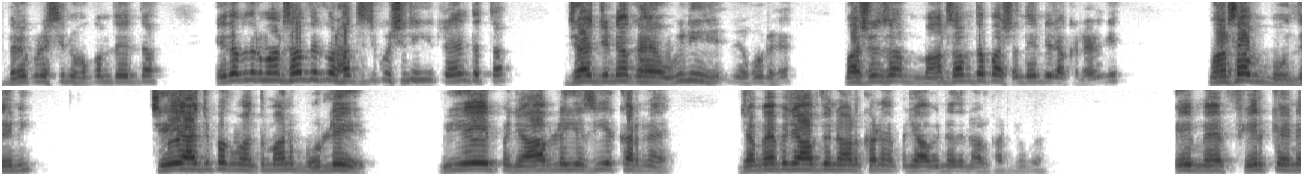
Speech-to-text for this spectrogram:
ਬਿਊਰੋਕ੍ਰੇਸੀ ਨੂੰ ਹੁਕਮ ਦੇ ਦਿੱਤਾ। ਇਹਦਾ ਮਤਲਬ ਮਾਨ ਸਾਹਿਬ ਦੇ ਕੋਲ ਹੱਥ 'ਚ ਕੁਝ ਨਹੀਂ ਰਹਿਣ ਦਿੱਤਾ। ਜੱਜ ਜਿੰਨਾ ਕੁ ਹੈ ਉਹ ਵੀ ਨਹੀਂ ਹੋ ਰਿਹਾ। ਮਾਸਟਰ ਸਾਹਿਬ, ਮਾਨ ਸਾਹਿਬ ਦਾ ਭਾਸ਼ਣ ਦੇਣ ਨਹੀਂ ਰੱਖ ਲੈਣਗੇ। ਮਾਨ ਸਾਹਿਬ ਬੋਲਦੇ ਨਹੀਂ। ਜੇ ਅੱਜ ਭਗਵੰਤ ਮਾਨ ਬੋਲੇ ਵੀ ਇਹ ਪੰਜਾਬ ਲਈ ਅਸੀਂ ਇਹ ਕਰਨਾ ਹੈ, ਜਾਂ ਮੈਂ ਪੰਜਾਬ ਦੇ ਨਾਲ ਖੜਾ ਪੰਜਾਬ ਇਹਨਾਂ ਦੇ ਨਾਲ ਖੜ ਜਾਊਗਾ ਇਹ ਮੈਂ ਫਿਰ ਕਹਿਣਾ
